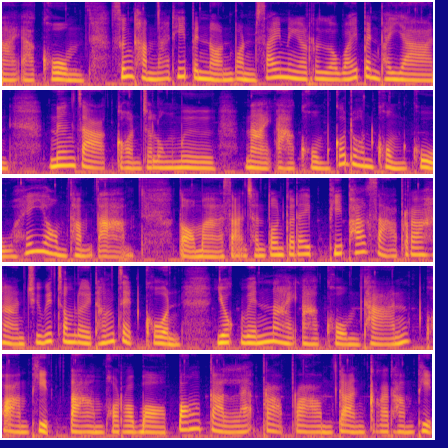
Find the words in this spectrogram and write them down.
นายอาคม ซึ่งทำหน้าที่เป็นนอนบ่อนไส้ในเรือไว้เป็นพยาน เนื่องจากก่อนจะลงมือ นายอาคมก็โดนข่มขู่ให้ยอมทำตาม ต่อมาศาลชั้นต้นก็ได้พิพากษาประหารชีวิตจำเลยทั้ง 7 คน ยกเว้นนายอาคมฐานความผิดตามพรบป้องกันและปราบปรามการกระทำผิด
